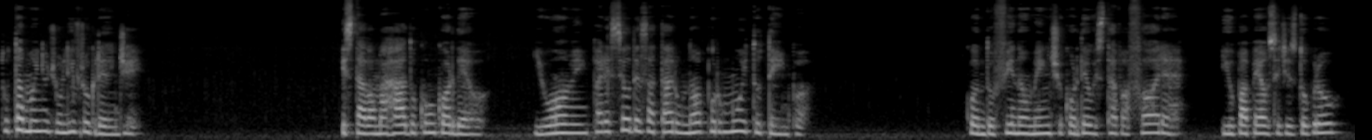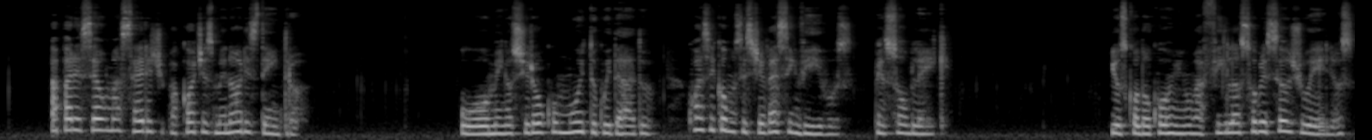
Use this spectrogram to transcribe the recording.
do tamanho de um livro grande. Estava amarrado com um cordel, e o homem pareceu desatar um nó por muito tempo. Quando finalmente o cordel estava fora e o papel se desdobrou, apareceu uma série de pacotes menores dentro. O homem os tirou com muito cuidado, quase como se estivessem vivos, pensou Blake. E os colocou em uma fila sobre seus joelhos.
